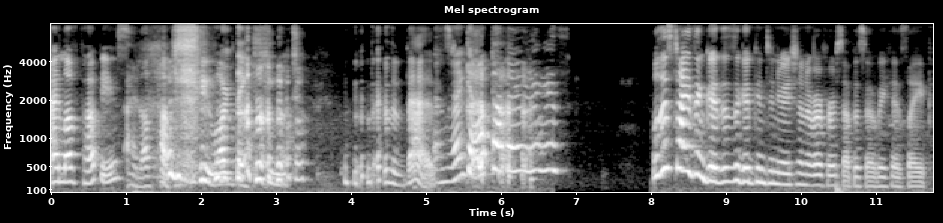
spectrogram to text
I love puppies. I love puppies too. Aren't they cute? They're the best. My god, puppies! Well, this ties in good. This is a good continuation of our first episode because, like,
